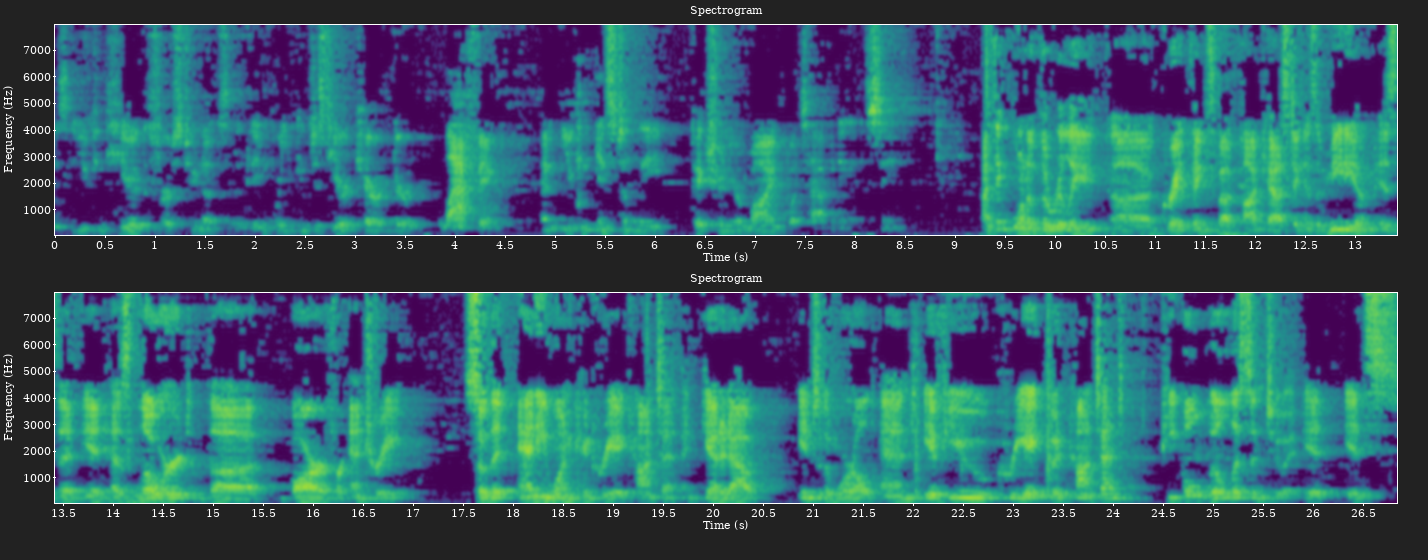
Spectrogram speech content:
is that you can hear the first two notes of the theme, where you can just hear a character laughing, and you can instantly picture in your mind what's happening in the scene. I think one of the really uh, great things about podcasting as a medium is that it has lowered the bar for entry so that anyone can create content and get it out into the world. And if you create good content, people will listen to it. it it's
